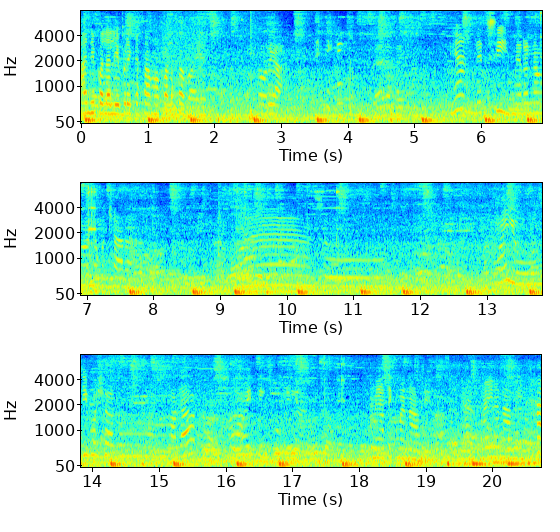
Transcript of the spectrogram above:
Ah, hindi pala libre kasama pala sa bayan. Sorry ah. Yan, let's see. Meron ng ano, kutsara. Ayan, so... Ngayon, hindi masyadong So, I think okay yan. May tikman natin. Yan, kain na namin. Ha!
